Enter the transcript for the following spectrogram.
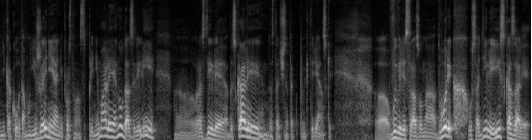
никакого там унижения, они просто нас принимали, ну да, завели, э, раздели, обыскали, достаточно так по-вегетариански. Э, вывели сразу на дворик, усадили и сказали,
